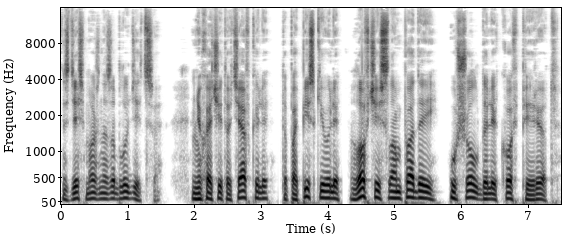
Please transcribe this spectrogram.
Здесь можно заблудиться. Нюхачи то тявкали, то попискивали. Ловчий с лампадой ушел далеко вперед.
